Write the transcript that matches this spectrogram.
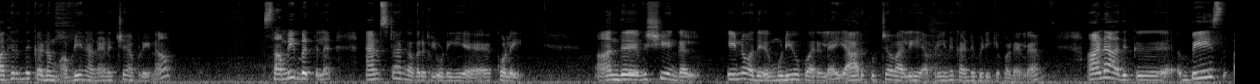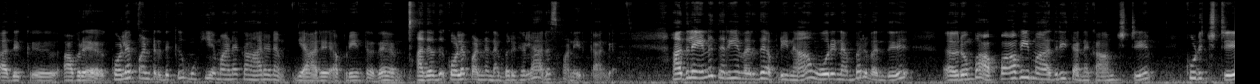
பகிர்ந்துக்கணும் அப்படின்னு நான் நினச்சேன் அப்படின்னா சமீபத்தில் ஆம்ஸ்டாங் அவர்களுடைய கொலை அந்த விஷயங்கள் இன்னும் அது முடிவுக்கு வரலை. யார் குற்றவாளி அப்படின்னு கண்டுபிடிக்கப்படலை. ஆனால் அதுக்கு பேஸ் அதுக்கு அவரை கொலை பண்ணுறதுக்கு முக்கியமான காரணம் யார் அப்படின்றத அதாவது கொலை பண்ண நபர்களை அரெஸ்ட் பண்ணியிருக்காங்க. அதில் என்ன தெரிய வருது அப்படின்னா ஒரு நபர் வந்து ரொம்ப அப்பாவி மாதிரி தன்னை காமிச்சிட்டு குடிச்சிட்டு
